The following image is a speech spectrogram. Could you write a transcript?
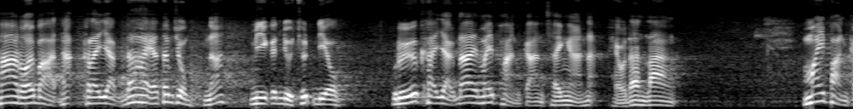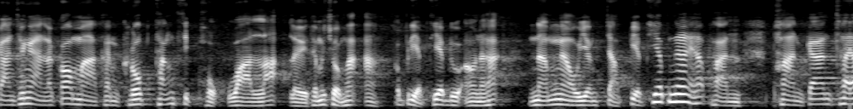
500 บาทฮะใครอยากได้อะท่านผู้ชมนะมีกันอยู่ชุดเดียว หรือใครอยากได้ไม่ผ่านการใช้งานนะแถวด้านล่างไม่ผ่านการใช้งานแล้วก็มากันครบทั้ง 16 วาระเลยท่านผู้ชมฮะอะก็เปรียบเทียบดูเอานะฮะ น้ำเงายังจับเปรียบเทียบง่ายฮะผ่านผ่านการใช้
